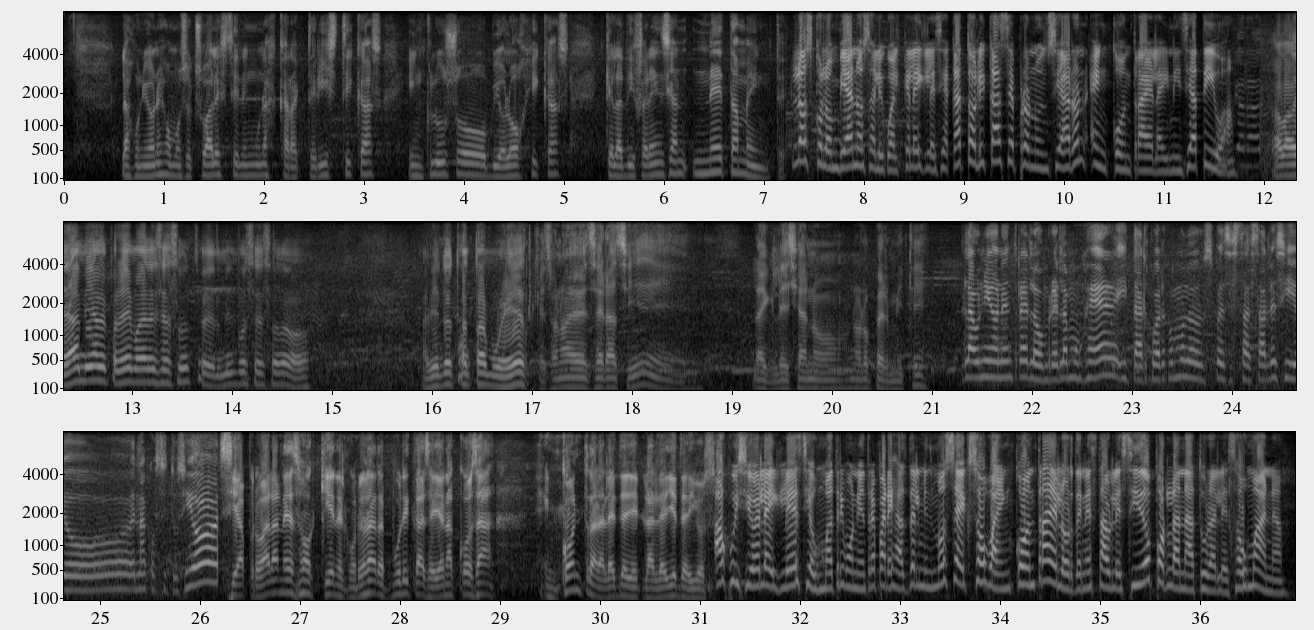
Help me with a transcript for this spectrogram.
las uniones homosexuales tienen unas características, incluso biológicas, que las diferencian netamente. Los colombianos, al igual que la Iglesia Católica, se pronunciaron en contra de la iniciativa. A la verdad mía me parece mal ese asunto, el mismo sexo no. Habiendo tanta mujer. Que eso no debe ser así, la Iglesia no, no lo permite la unión entre el hombre y la mujer y tal cual como los, pues, está establecido en la Constitución. Si aprobaran eso aquí en el Congreso de la República sería una cosa en contra de, la ley de las leyes de Dios. A juicio de la Iglesia, un matrimonio entre parejas del mismo sexo va en contra del orden establecido por la naturaleza humana.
